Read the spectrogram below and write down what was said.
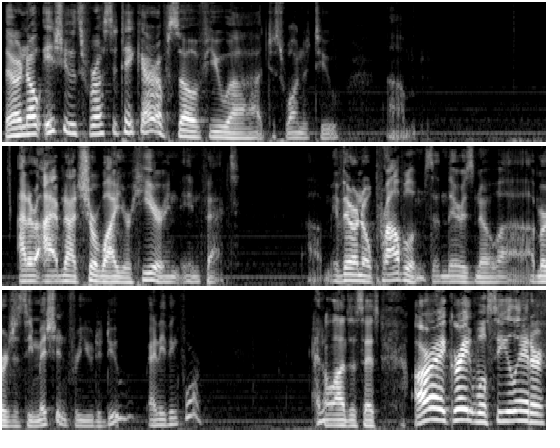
there are no issues for us to take care of. So, if you uh, just wanted to um, I don't. I'm not sure why you're here. In in fact, um, if there are no problems, then there is no uh, emergency mission for you to do anything for. And Alonzo says, "All right, great. We'll see you later."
